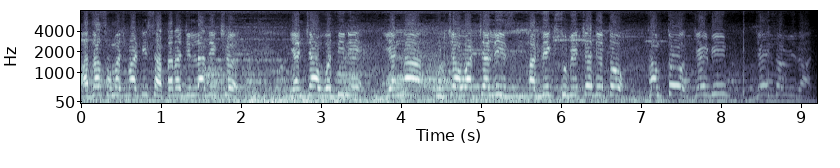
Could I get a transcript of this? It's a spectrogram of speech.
आझाद समाज पार्टी सातारा जिल्हाध्यक्ष यांच्या वतीने यांना पुढच्या वाटचालीस हार्दिक शुभेच्छा देतो. थांबतो. जय भीम. जय संविधान.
